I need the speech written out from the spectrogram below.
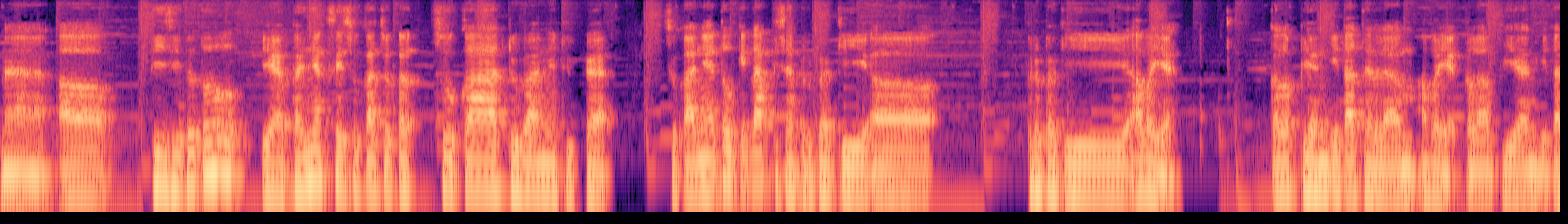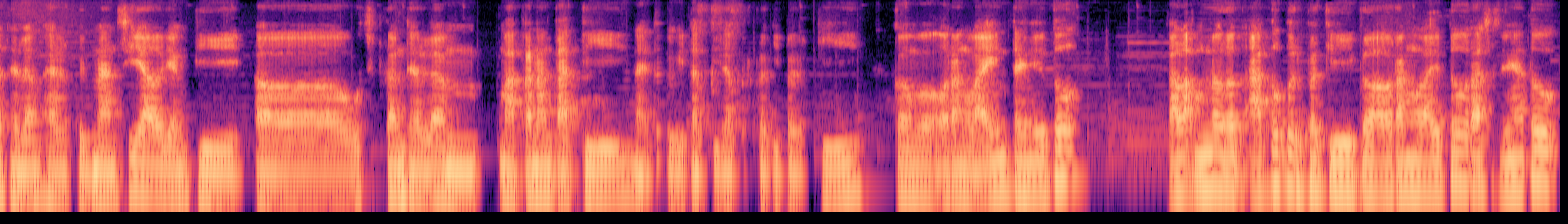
Nah uh, di situ tuh ya banyak sih suka suka suka dukanya juga. Sukanya itu kita bisa berbagi uh, berbagi apa ya kelebihan kita dalam apa ya kelebihan kita dalam hal finansial yang diwujudkan uh, dalam makanan tadi. Nah itu kita bisa berbagi-bagi ke orang lain. Dan itu kalau menurut aku berbagi ke orang lain itu rasanya tuh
